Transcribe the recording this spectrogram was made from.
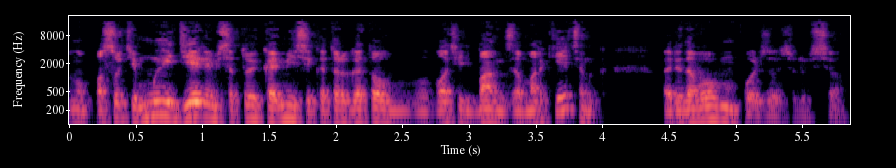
ну, по сути, мы делимся той комиссией, которую готов платить банк за маркетинг – рядовому пользователю. Все.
